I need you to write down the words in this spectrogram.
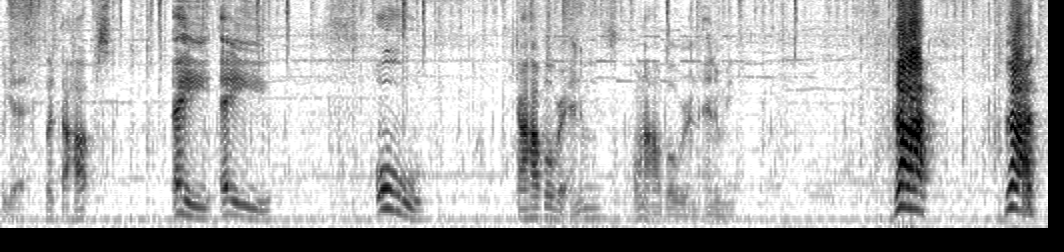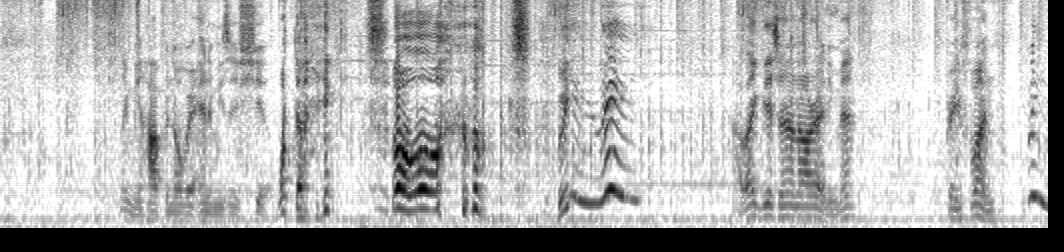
Look at that. Like the hops. Hey, hey. Oh. Can I hop over enemies? I want to hop over an enemy. Ah! Ah! Make me hopping over enemies and shit. What the heck? Oh! oh. wee, wee. I like this run already, man. Pretty fun. Wee.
